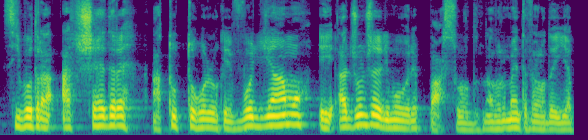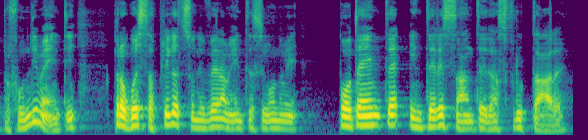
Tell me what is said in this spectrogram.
si potrà accedere a tutto quello che vogliamo e aggiungere e rimuovere password. Naturalmente farò degli approfondimenti, però questa applicazione è veramente secondo me potente, interessante da sfruttare.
